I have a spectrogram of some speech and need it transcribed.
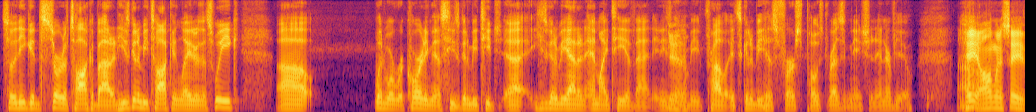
so that he could sort of talk about it. He's going to be talking later this week uh, when we're recording this, he's going to be teach. Uh, he's going to be at an MIT event, and he's going to be probably. It's going to be his first post resignation interview. Hey, all I'm going to say,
